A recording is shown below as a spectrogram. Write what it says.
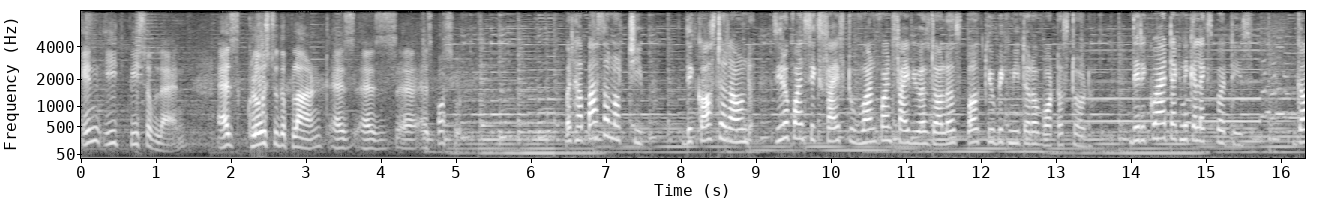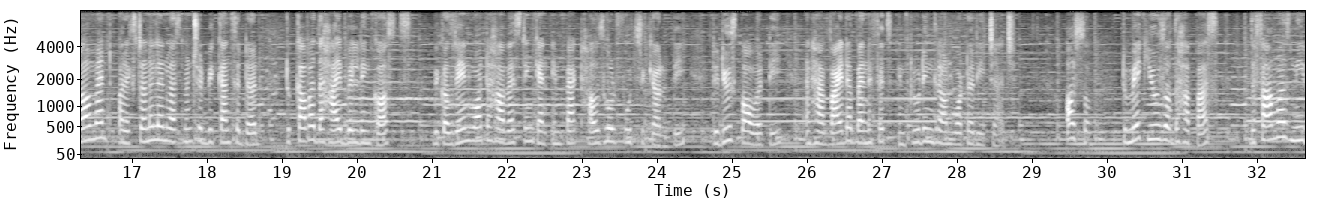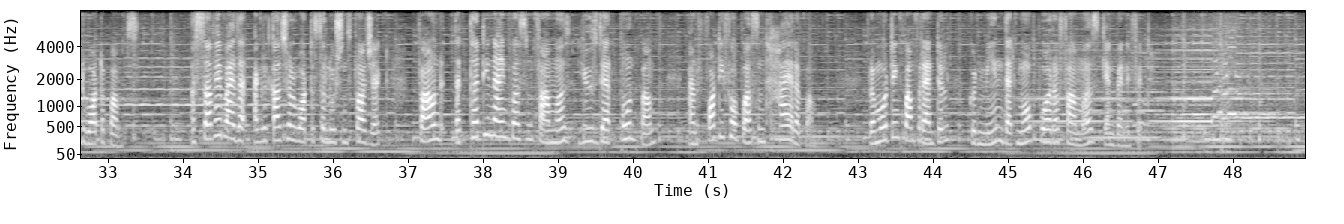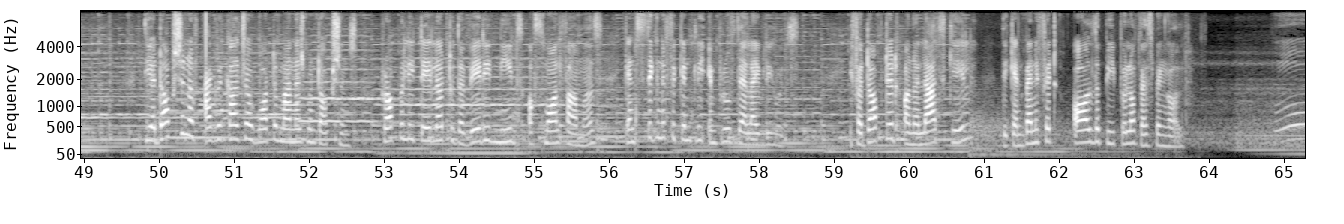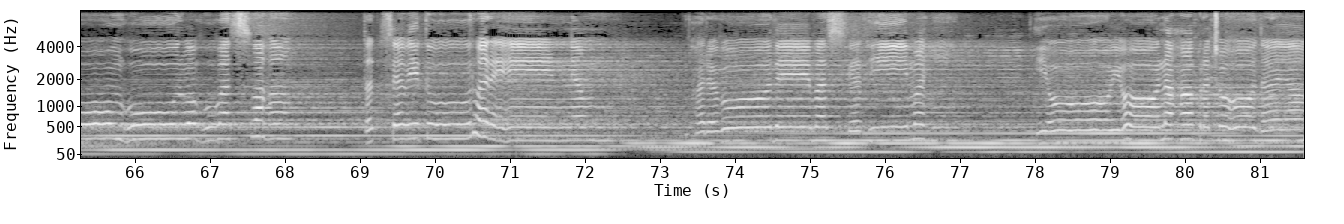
in each piece of land as close to the plant as as uh, as possible. But hapas are not cheap. They cost around 0.65 to 1.5 US dollars per cubic meter of water stored. They require technical expertise. Government or external investment should be considered to cover the high building costs because rainwater harvesting can impact household food security, reduce poverty, and have wider benefits including groundwater recharge. Also, to make use of the hapas, the farmers need water pumps. A survey by the Agricultural Water Solutions Project found that 39% farmers use their own pump and 44% hire a pump. Promoting pump rental could mean that more poorer farmers can benefit. The adoption of agriculture water management options properly tailored to the varied needs of small farmers can significantly improve their livelihoods. If adopted on a large scale, they can benefit all the people of West Bengal. ॐ भूर्भुवः स्वः तत्सवितुर्वरेण्यं भर्गो देवस्य धीमहि। धियो यो नः प्रचोदयात्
